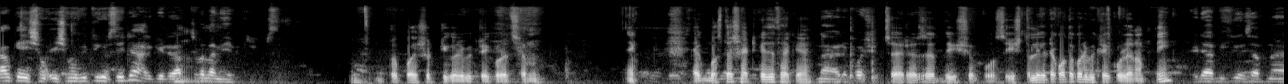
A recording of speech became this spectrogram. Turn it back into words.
কালকে এই সময় এই সময় বিক্রি করছে এটা আর কি রাত্রিবেলা আমি বিক্রি করছি। তো পঁয়ষট্টি করে বিক্রি করেছেন। এক এক বস্তায় ষাট কেজি থাকে? না এটা পঁয়ষট্টি। চার হাজার দুইশো পঁচিশ। তাহলে এটা কত করে বিক্রি করলেন আপনি? এটা বিক্রি হয়েছে আপনার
